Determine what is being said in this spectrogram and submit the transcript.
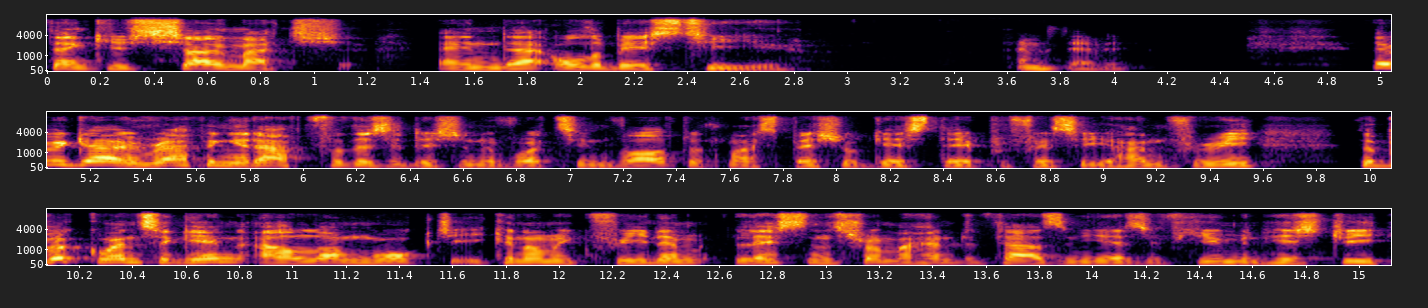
thank you so much and uh, all the best to you. Thanks, David. There we go, wrapping it up for this edition of What's Involved with my special guest there, Professor Johan Fourie. The book, once again, Our Long Walk to Economic Freedom Lessons from 100,000 Years of Human History.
